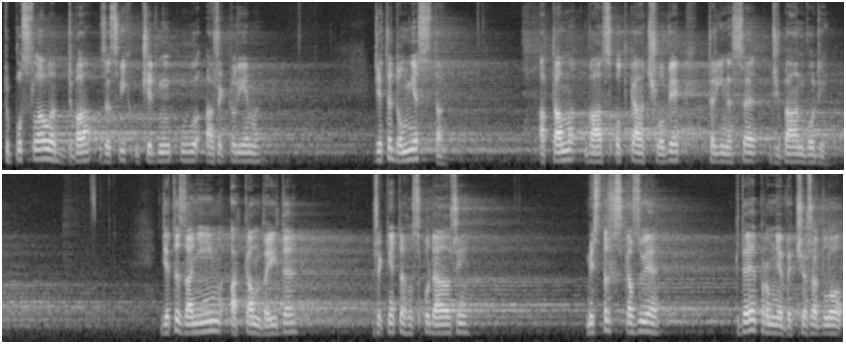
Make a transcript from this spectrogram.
Tu poslal dva ze svých učedníků a řekl jim, Jděte do města a tam vás potká člověk, který nese džbán vody. Jděte za ním a kam vejde, řekněte hospodáři, mistr vzkazuje, kde je pro mě večeřadlo,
